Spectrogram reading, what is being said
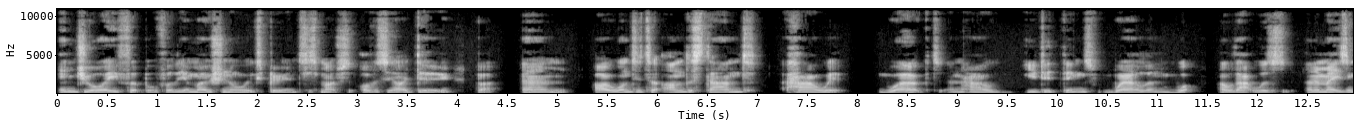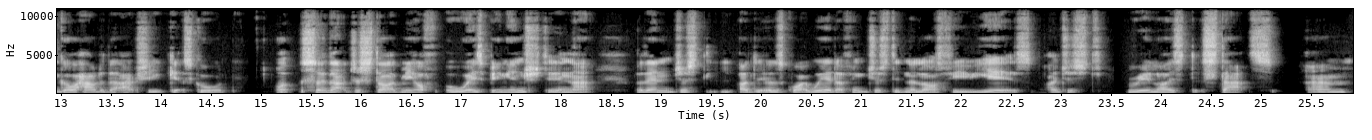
enjoy football for the emotional experience as much as obviously I do, but um, I wanted to understand how it worked and how you did things well and what oh that was an amazing goal. How did that actually get scored? So that just started me off always being interested in that. But then just it was quite weird. I think just in the last few years i just realized that stats um,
